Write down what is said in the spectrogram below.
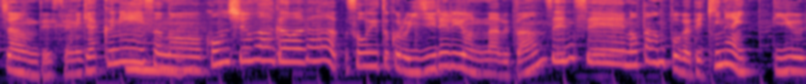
ちゃうんですよね。逆うん。にそのコンシューマー側がそういうところをいじれるようになると安全性の担保ができないっていう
